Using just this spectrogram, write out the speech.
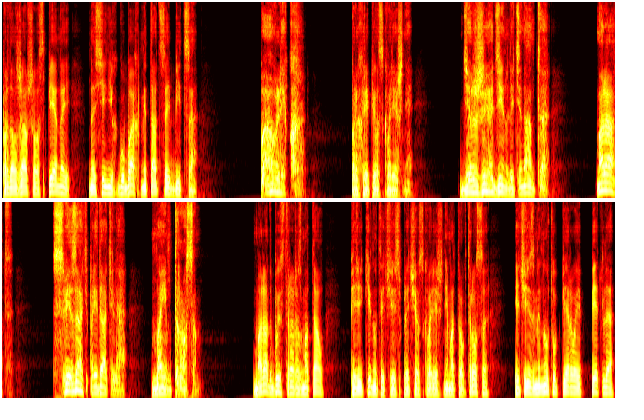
продолжавшего с пеной на синих губах метаться и биться. «Павлик!» — прохрипел Скворешни. «Держи один лейтенанта. Марат, связать предателя моим тросом!» Марат быстро размотал перекинутый через плечо скворечный моток троса, и через минуту первая петля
